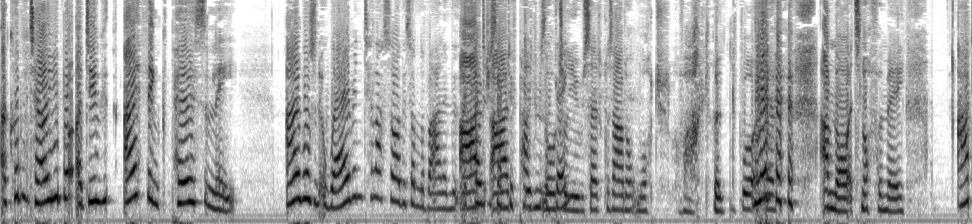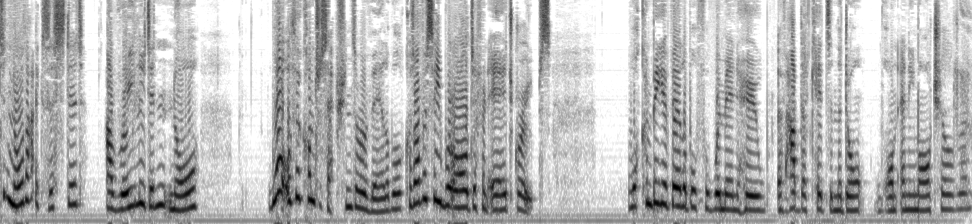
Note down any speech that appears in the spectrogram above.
I couldn't tell you, but I do. I think personally, I wasn't aware until I saw this on Love Island that the I, I contraceptive patch didn't was know thing. you said because I don't watch Love Island, but um, I'm not. It's not for me. I didn't know that existed. I really didn't know. What other contraceptions are available? Because obviously we're all different age groups. What can be available for women who have had their kids and they don't want any more children?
